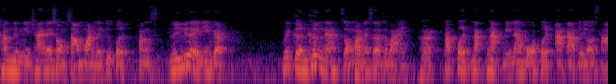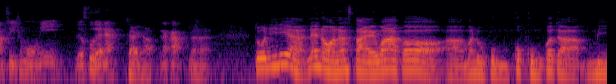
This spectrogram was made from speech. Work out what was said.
ครั้งหนึ่งเนี่ยใช้ได้ 2-3 วันเลยคือเปิดฟังเรื่อยๆนี่แบบไม่เกินครึ่งนะ2วันได้สบายฮะๆถ้าเปิดหนักๆนี่นะบอกว่าเปิดอัดๆเลยแล้ว3-4ชั่วโมงนี่เหลือเฟือนะ ใช่ครับนะครับนะฮะ ตัวนี้เนี่ยแน่นอนนะสไตล์ว่าก็อ่ามาดูปุ่มควบคุมก็จะมี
